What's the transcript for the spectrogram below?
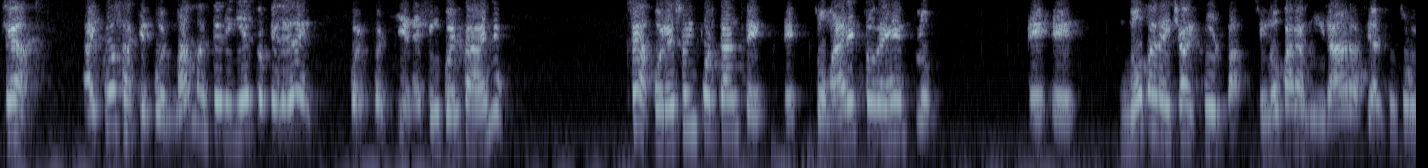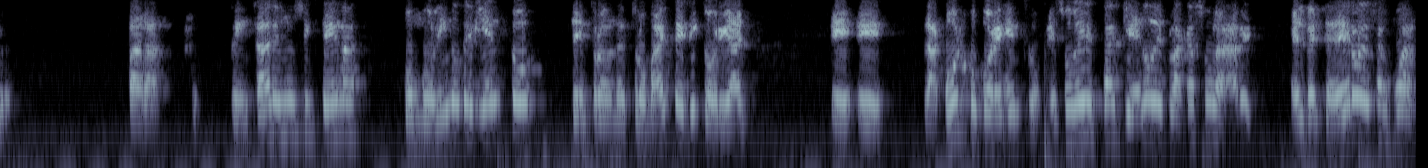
sea, hay cosas que por más mantenimiento que le den, pues, pues tiene 50 años. O sea, por eso es importante eh, tomar esto de ejemplo, eh, eh, no para echar culpa, sino para mirar hacia el futuro, para pensar en un sistema con molinos de viento dentro de nuestro mar territorial. la Corco, por ejemplo, eso debe estar lleno de placas solares. El vertedero de San Juan,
